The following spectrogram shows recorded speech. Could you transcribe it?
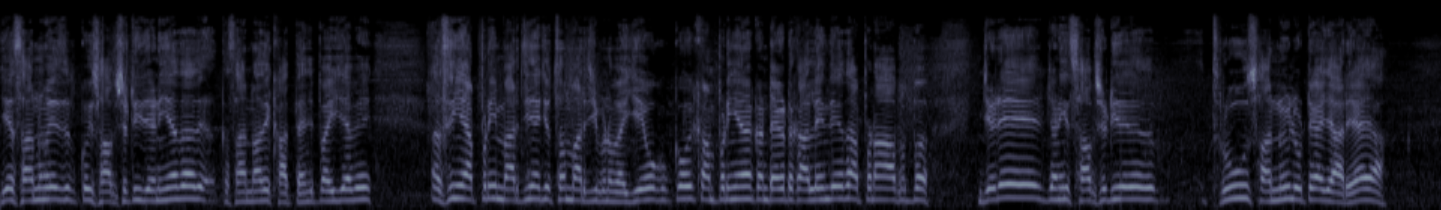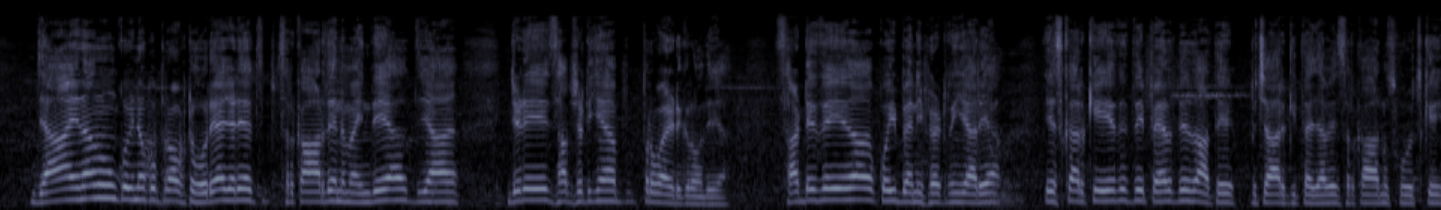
ਜੇ ਸਾਨੂੰ ਇਹ ਕੋਈ ਸਬਸਿਡੀ ਦੇਣੀ ਆ ਤਾਂ ਕਿਸਾਨਾਂ ਦੇ ਖਾਤਿਆਂ 'ਚ ਪਾਈ ਜਾਵੇ। ਅਸੀਂ ਆਪਣੀ ਮਰਜ਼ੀ ਨਾਲ ਜਿੱਥੋਂ ਮਰਜ਼ੀ ਬਣਵਾਈਏ। ਉਹ ਕੋਈ ਕੰਪਨੀਆਂ ਨਾਲ ਕੰਟੈਕਟ ਕਰ ਲੈਂਦੇ ਆ ਤਾਂ ਆਪਣਾ ਆਪ ਬ- ਜਿਹੜੇ ਜਾਣੀ ਸਬਸਿਡੀ ਦੇ ਥਰੂ ਸਾਨੂੰ ਹੀ ਲੁੱਟਿਆ ਜਾ ਰਿਹਾ ਆ। ਜਾਂ ਇਹਨਾਂ ਨੂੰ ਕੋਈ ਨਾ ਕੋਈ ਪ੍ਰੋਫਿਟ ਹੋ ਰਿਹਾ ਜਿਹੜੇ ਸਰਕਾਰ ਦੇ ਨੁਮਾਇੰਦੇ ਆ ਜਾਂ ਜਿਹੜੇ ਸਬਸਿਡੀਆਂ ਪ੍ਰੋਵਾਈਡ ਕਰਾਉਂਦੇ ਆ। ਸਾਡੇ ਤੇ ਇਹਦਾ ਕੋਈ ਬੈਨੀਫਿਟ ਨਹੀਂ ਆ ਰਿਹਾ। ਇਸ ਕਰਕੇ ਇਹਦੇ ਤੇ ਪਹਿਲ ਦੇ ਆਧਾਰ ਤੇ ਵਿਚਾਰ ਕੀਤਾ ਜਾਵੇ। ਸਰਕਾਰ ਨੂੰ ਸੋਚ ਕੇ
